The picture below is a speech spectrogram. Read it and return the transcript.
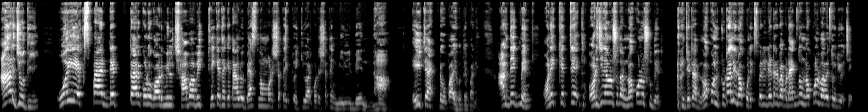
আর যদি ওই এক্সপায়ার ডেটটার কোনো গড়মিল স্বাভাবিক থেকে থাকে, তাহলে ব্যাচ নম্বরের সাথে ওই কিউআর কোডের সাথে মিলবে না। এইটা একটা উপায় হতে পারে। আর দেখবেন, অনেক ক্ষেত্রে অরিজিনাল ওষুধ আর নকল ওষুধের, যেটা নকল টোটালি নকল এক্সপায়ারি ডেটের ব্যাপার একদম নকল ভাবে তৈরি হয়েছে।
